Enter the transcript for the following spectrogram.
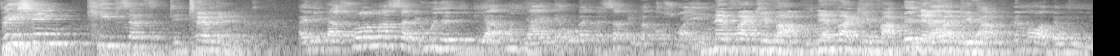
Vision keeps us determined. anidasoɔ ma sɛde woyɛ biribi a wonyae dɛ wobɛpɛ sɛ wobɛkɔ so ayɛ Never give up, never give up, never give up. mɛma wabɛwo mu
